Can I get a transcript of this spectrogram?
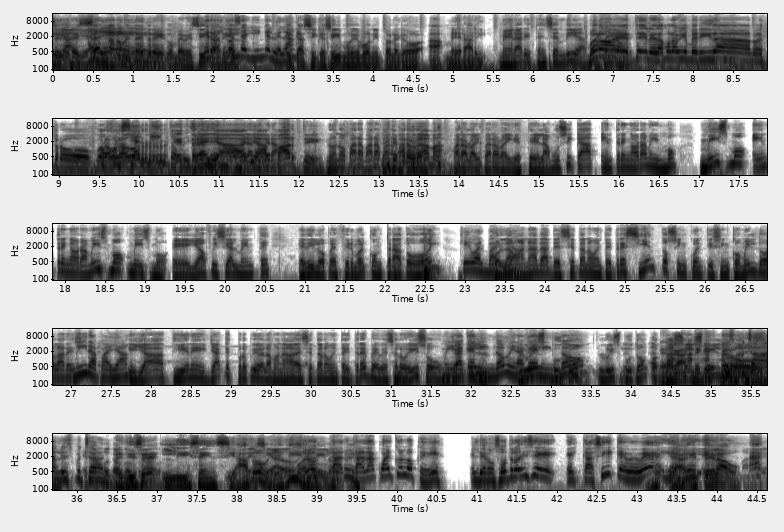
Señores, señores, ay, ay. Z93 con Qué bebecita rico Daniel. ese jingle, Y ¿verdad? casi que sí, muy bonito le quedó a Merari. Merari está encendida. Bueno, este, le damos la bienvenida a nuestro colaborador Oficialmente, estrella, oficialmente. Espérate, ya espera. parte. No, no, para, para, para. Este páralo programa. Ahí, páralo ahí, páralo ahí. Este, la música app, entren ahora mismo. Mismo, entren ahora mismo, mismo. Eh, ya oficialmente, Eddie López firmó el contrato hoy Qué barbaridad. con la manada de Z93, 155 mil dólares. Mira para allá. Y ya tiene jacket propio de la manada de Z93. Bebé se lo hizo. Un Mira qué lindo, mira qué Luis lindo. Butón, Luis Butón costó Ve acá, 6 de que- mil Luis dólares. Luis Este Puchán. puto- Ahí dice licenciado, Licenciado. Eddie. Bueno, ca- cada cual con lo que es. El de nosotros dice el cacique, bebé. Y Ya, Daniel- este lado. Manadero, manadero.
